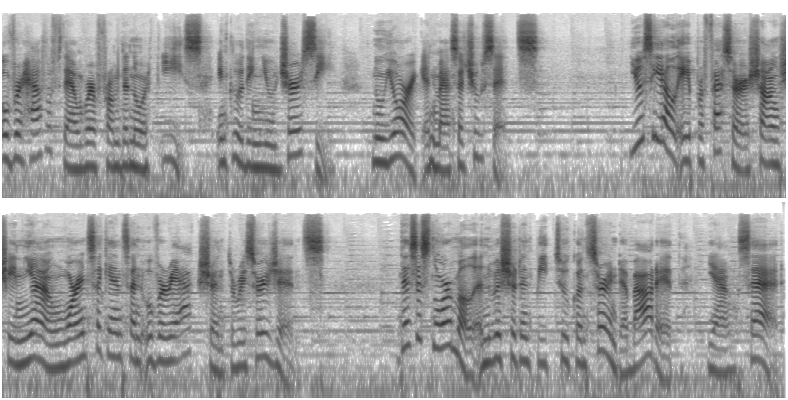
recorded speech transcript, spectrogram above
over half of them were from the Northeast, including New Jersey, New York, and Massachusetts. UCLA professor Shang-Xin Yang warns against an overreaction to resurgence. This is normal and we shouldn't be too concerned about it, Yang said.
